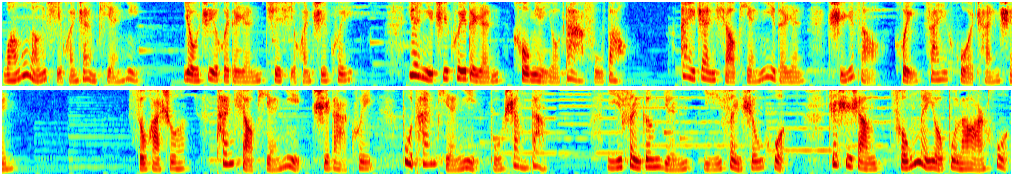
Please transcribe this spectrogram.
往往喜欢占便宜，有智慧的人却喜欢吃亏。愿意吃亏的人后面有大福报，爱占小便宜的人迟早会灾祸缠身。俗话说：“贪小便宜吃大亏，不贪便宜不上当。”一份耕耘一份收获，这世上从没有不劳而获。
